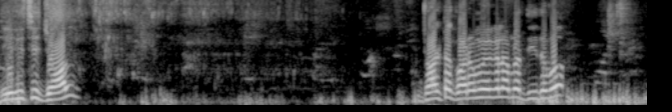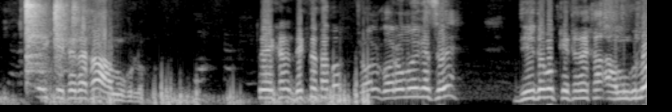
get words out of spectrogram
দিয়ে দিচ্ছি জল। জলটা গরম হয়ে গেলে আমরা দিয়ে দেবো এই কেটে রাখা আমগুলো। তো এখানে দেখতে থাকো, জল গরম হয়ে গেছে, দিয়ে দেবো কেটে রাখা আমগুলো।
